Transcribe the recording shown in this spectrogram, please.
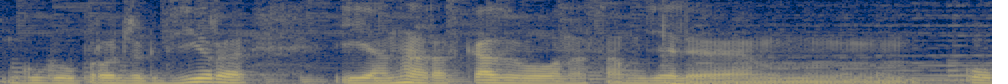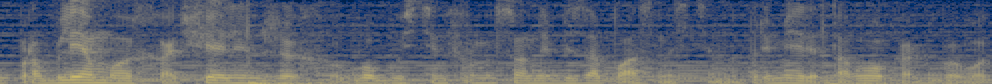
Google Project Zero, и она рассказывала на самом деле о проблемах, о челленджах в области информационной безопасности на примере того, как бы вот,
